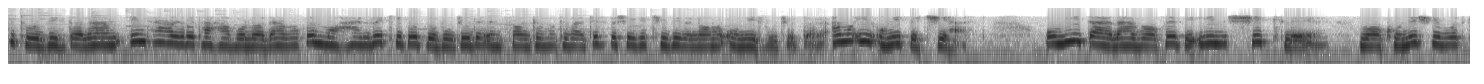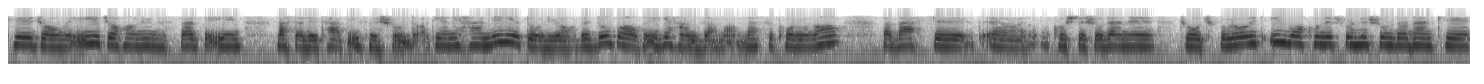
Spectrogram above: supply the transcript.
که توضیح دادم این تغییر و تحولات در واقع محرکی بود به وجود انسان که متوجه بشه که چیزی به نام امید وجود داره. اما این امید به چی هست؟ امید در, در واقع به این شکل واکنشی بود که جامعه جهانی نسبت به این مسئله تبعیض نشون داد. یعنی همه دنیا به دو واقعه همزمان بحث کرونا و بحث کشته شدن جورج فلوید این واکنش رو نشون دادن که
